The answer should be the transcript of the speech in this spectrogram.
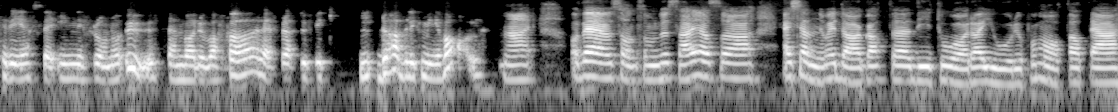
Therese inifrån och ut än vad du var före. För att du fick du hade liksom inget val. Nej, och det är ju sånt som du säger. Alltså, jag känner ju idag att eh, de två åren gjorde ju på något att jag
